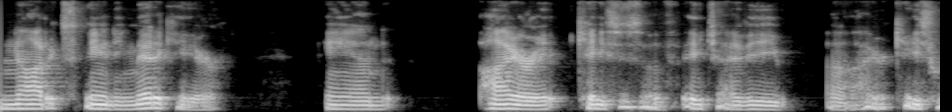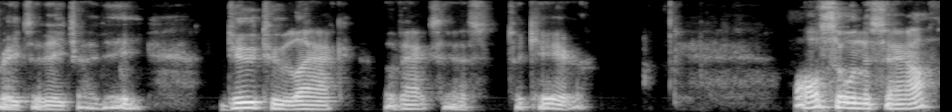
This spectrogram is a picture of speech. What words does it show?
not expanding Medicare and higher cases of HIV, uh, higher case rates of HIV due to lack of access to care. Also in the South,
